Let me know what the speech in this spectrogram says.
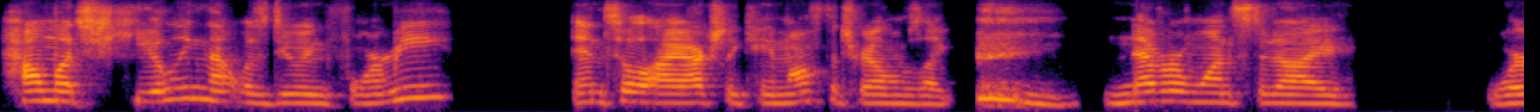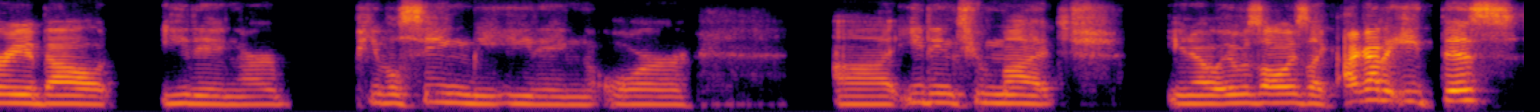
how much healing that was doing for me until I actually came off the trail and was like, never once did I worry about eating or people seeing me eating or uh, eating too much. You know, it was always like, I got to eat this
